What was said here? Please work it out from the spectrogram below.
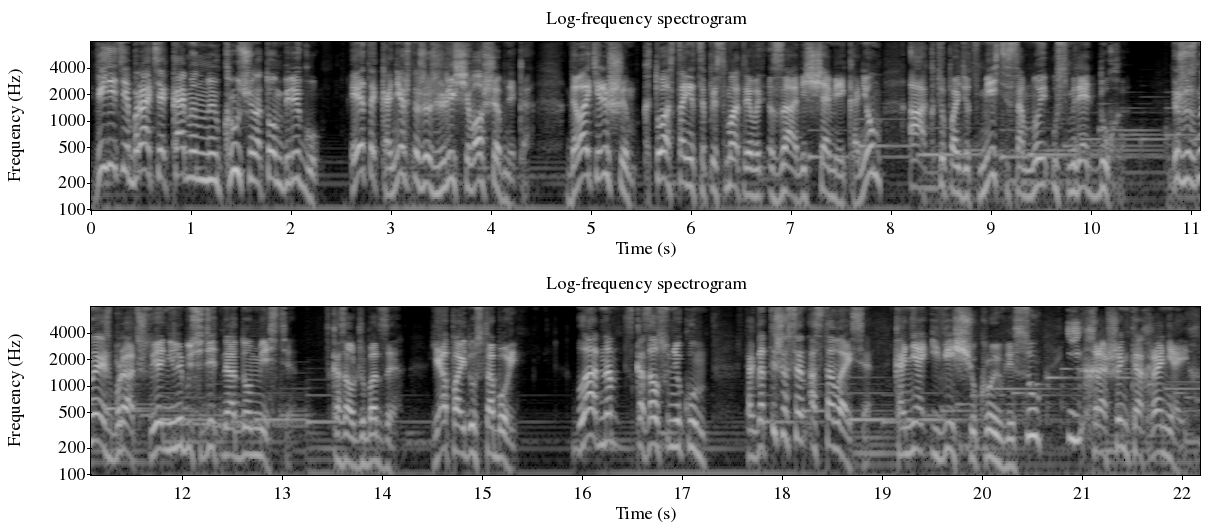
Видите, братья, каменную кручу на том берегу? Это, конечно же, жилище волшебника. Давайте решим, кто останется присматривать за вещами и конем, а кто пойдет вместе со мной усмирять духа. Ты же знаешь, брат, что я не люблю сидеть на одном месте, сказал Джубадзе. Я пойду с тобой. Ладно, сказал Сунюкун. Тогда ты, Шосен, оставайся. Коня и вещи укрой в лесу и хорошенько охраняй их.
